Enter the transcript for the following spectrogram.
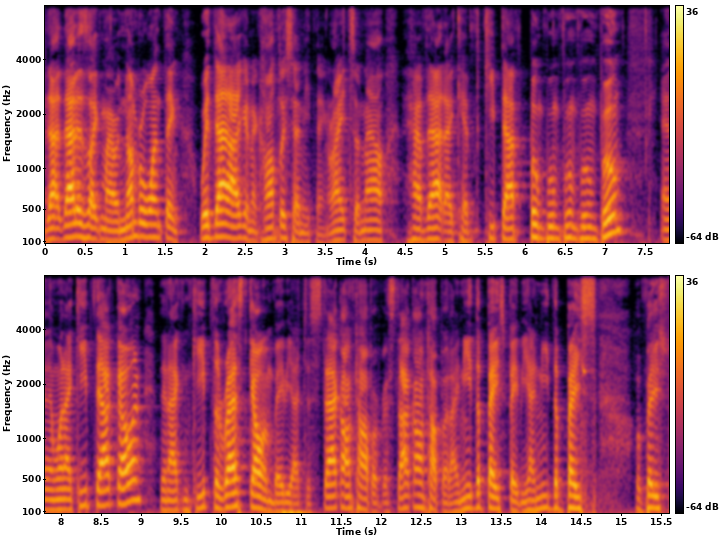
that that is like my number one thing. With that I can accomplish anything, right? So now I have that. I kept keep that boom boom boom boom boom. And then when I keep that going, then I can keep the rest going, baby. I just stack on top of it, stack on top of it. I need the bass, baby. I need the bass. A bass.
